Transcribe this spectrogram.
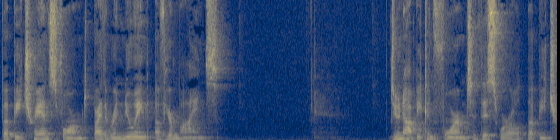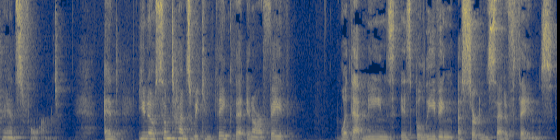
but be transformed by the renewing of your minds. Do not be conformed to this world, but be transformed. And, you know, sometimes we can think that in our faith, what that means is believing a certain set of things.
